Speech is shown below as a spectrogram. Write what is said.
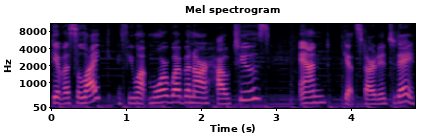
Give us a like if you want more webinar how-tos and get started today.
